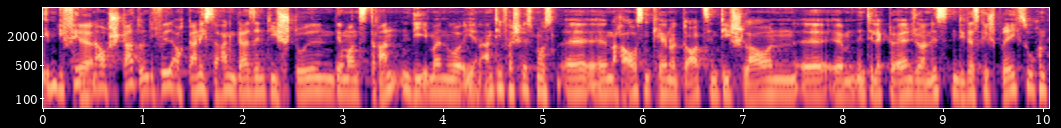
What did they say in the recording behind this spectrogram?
eben die finden ja. auch statt und ich will auch gar nicht sagen, da sind die Stullen Demonstranten, die immer nur ihren Antifaschismus äh, nach außen kehren und dort sind die schlauen äh, ähm, intellektuellen Journalisten, die das Gespräch suchen.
